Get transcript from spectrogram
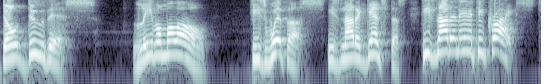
don't do this. Leave him alone. He's with us. He's not against us. He's not an antichrist.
